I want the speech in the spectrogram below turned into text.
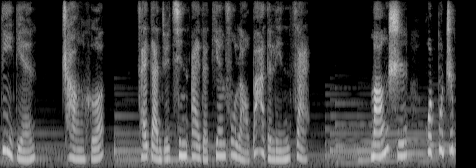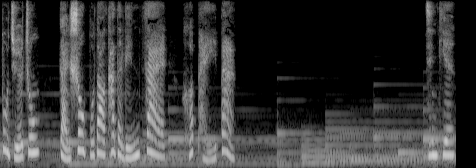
地点、场合，才感觉亲爱的天父老爸的临在？忙时，或不知不觉中感受不到他的临在和陪伴。今天，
